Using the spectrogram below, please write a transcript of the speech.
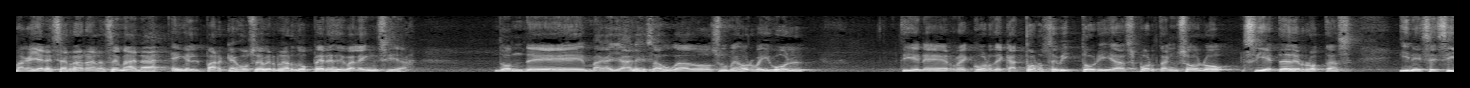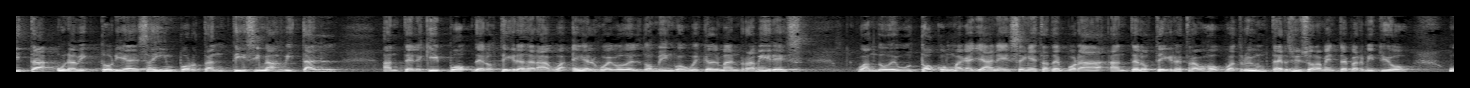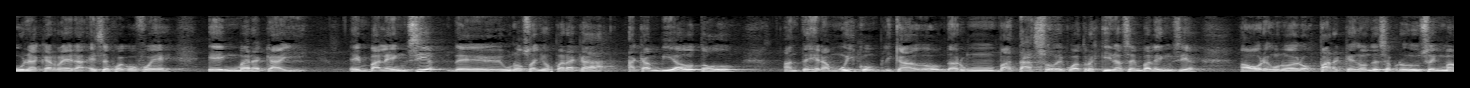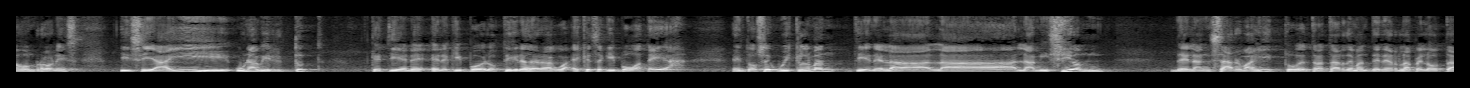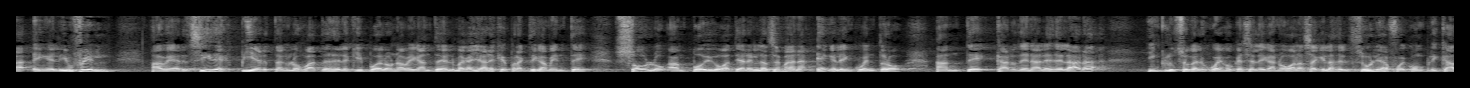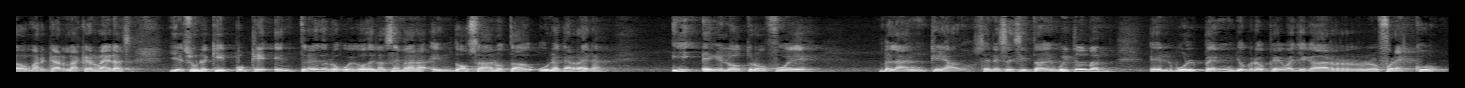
Magallanes cerrará la semana en el Parque José Bernardo Pérez de Valencia, donde Magallanes ha jugado su mejor béisbol, tiene récord de 14 victorias por tan solo 7 derrotas y necesita una victoria de esas importantísimas, vital, ante el equipo de los Tigres de Aragua en el juego del domingo. Wickelman Ramírez cuando debutó con Magallanes en esta temporada ante los Tigres, trabajó cuatro y un tercio y solamente permitió una carrera. Ese juego fue en Maracay. En Valencia, de unos años para acá, ha cambiado todo. Antes era muy complicado dar un batazo de cuatro esquinas en Valencia. Ahora es uno de los parques donde se producen más honrones. Y si hay una virtud que tiene el equipo de los Tigres de Aragua es que ese equipo batea entonces Wickelman tiene la, la, misión de lanzar bajito, de tratar de mantener la pelota en el infield, a ver si despiertan los bates del equipo de los navegantes del Magallanes, que prácticamente solo han podido batear en la semana en el encuentro ante Cardenales de Lara. Incluso en el juego que se le ganó a las Águilas del Zulia fue complicado marcar las carreras y es un equipo que en tres de los juegos de la semana, en dos ha anotado una carrera y en el otro fue blanqueado. Se necesita el Whittleman, el bullpen, yo creo que va a llegar fresco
